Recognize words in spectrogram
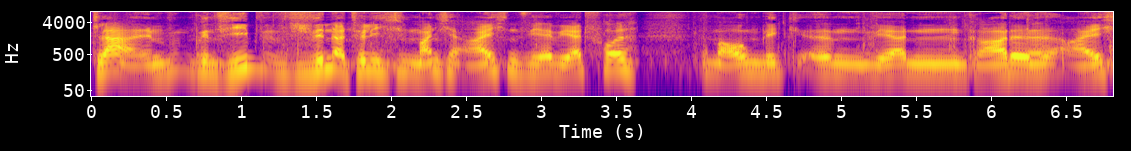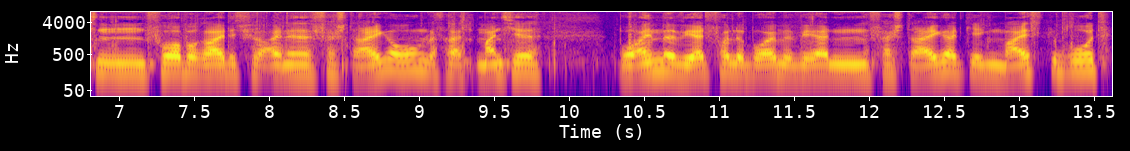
klar, im Prinzip sind natürlich manche Eichen sehr wertvoll. Im Augenblick ähm, werden gerade Eichen vorbereitet für eine Versteigerung. Das heißt, manche Bäume, wertvolle Bäume werden versteigert gegen Meistgebot.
